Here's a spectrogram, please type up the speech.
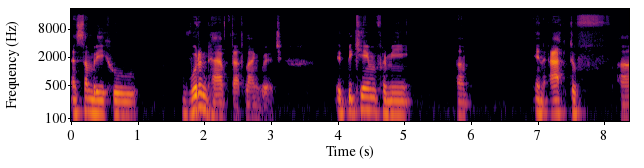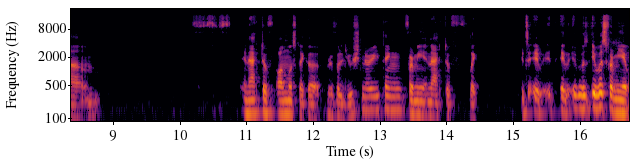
as somebody who wouldn't have that language, it became for me um, an act of um, an act of almost like a revolutionary thing for me, an act of like it's it, it, it was it was for me a,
